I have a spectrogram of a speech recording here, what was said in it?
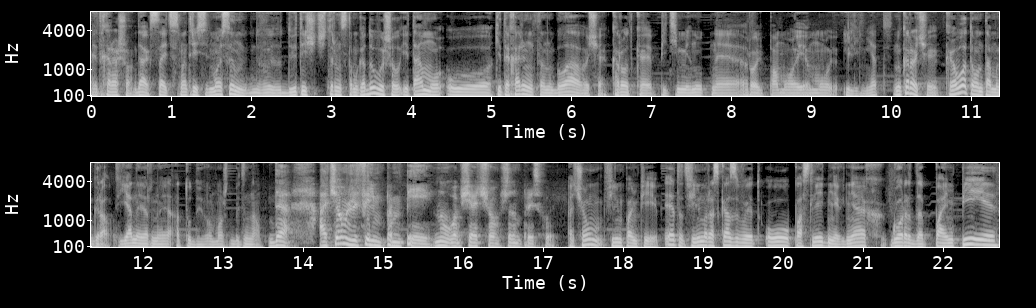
Это хорошо. Да, кстати, смотри, «Седьмой сын» в 2014 году вышел, и там у Кита Харрингтона была вообще короткая пятиминутная роль, по-моему, или нет. Ну, короче, кого-то он там играл. Я, наверное, оттуда его, может быть, знал. Да. О чем же фильм «Помпеи»? Ну, вообще о чем? Что там происходит? О чем фильм «Помпеи»? Этот фильм рассказывает о последних днях города Помпеи,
